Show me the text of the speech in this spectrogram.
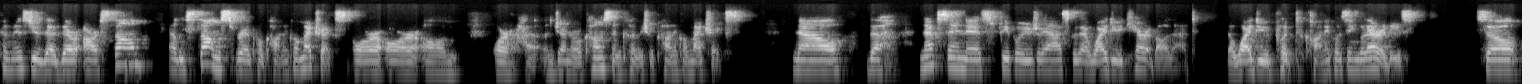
convinced you that there are some, at least some spherical conical metrics or, or, um, or general constant curvature conical metrics. Now, the next thing is people usually ask that why do you care about that? That why do you put conical singularities? So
